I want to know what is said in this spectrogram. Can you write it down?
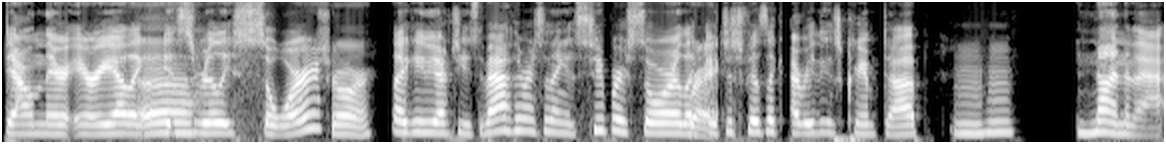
down there area, like it's really sore. Sure. Like if you have to use the bathroom or something, it's super sore. Like Right. it just feels like everything's cramped up. Mm-hmm. None of that.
